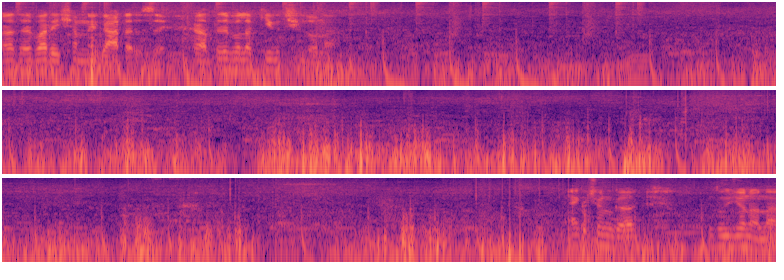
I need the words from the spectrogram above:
রাজার বাড়ির সামনে গাট আছে। রাতের বেলা কেউ ছিল না। একজন গার্ড দুইজনও না।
